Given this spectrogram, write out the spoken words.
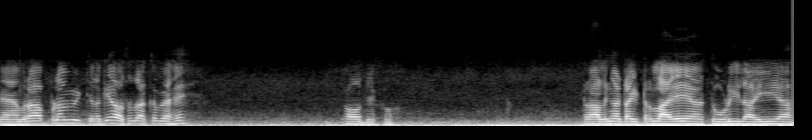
ਕੈਮਰਾ ਆਪਣਾ ਵੀ ਵਿੱਚ ਲੱਗਿਆ ਉੱਥੇ ਤੱਕ ਵੈਸੇ। ਆਹ ਦੇਖੋ, ਟਰਾਲੀਆਂ, ਟਰੈਕਟਰ ਲਾਏ ਆ, ਤੂੜੀ ਲਾਈ ਆ,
